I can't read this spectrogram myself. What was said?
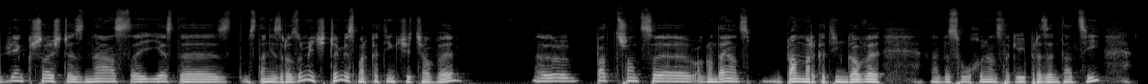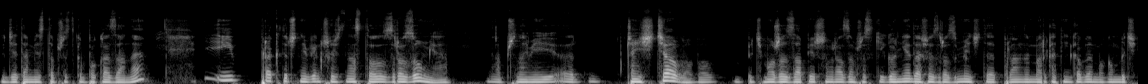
większość z nas jest w stanie zrozumieć, czym jest marketing sieciowy, patrząc, oglądając plan marketingowy, wysłuchując takiej prezentacji, gdzie tam jest to wszystko pokazane i praktycznie większość z nas to zrozumie, a przynajmniej częściowo, bo być może za pierwszym razem wszystkiego nie da się zrozumieć. Te plany marketingowe mogą być,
